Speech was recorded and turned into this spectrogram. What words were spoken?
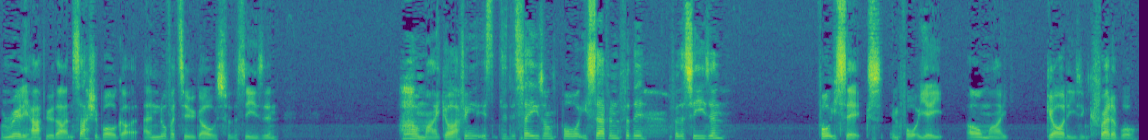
I'm really happy with that. And Sasha Ball got another two goals for the season. Oh my god, I think did it say he's on 47 for the for the season? 46 in 48. Oh my god, he's incredible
